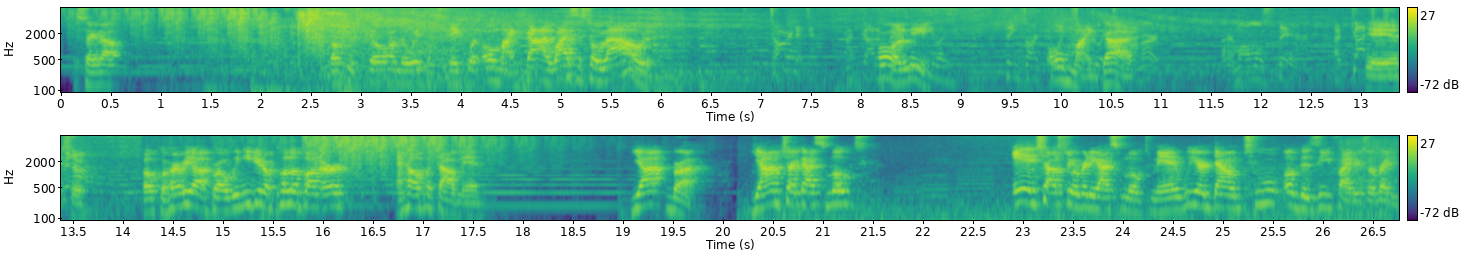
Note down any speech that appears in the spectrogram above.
Let's check it out. Goku's still on the way from Snake Way. Oh my god, why is it so loud? Darn it! Holy. Oh my god. I'm almost there. I've got yeah, yeah, sure. Goku, hurry up, bro. We need you to pull up on Earth and help us out, man. Yeah, bruh. Yamcha got smoked. And Chaozu already got smoked, man. We are down two of the Z fighters already.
